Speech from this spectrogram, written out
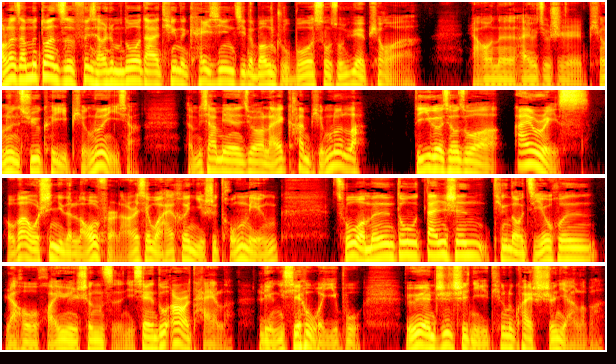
好了，咱们段子分享这么多，大家听得开心，记得帮主播送送月票啊！然后呢，还有就是评论区可以评论一下。咱们下面就要来看评论了。第一个叫做 Iris，欧巴，我是你的老粉了，而且我还和你是同龄。从我们都单身听到结婚，然后怀孕生子，你现在都二胎了，领先我一步，永远支持你。听了快十年了吧？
